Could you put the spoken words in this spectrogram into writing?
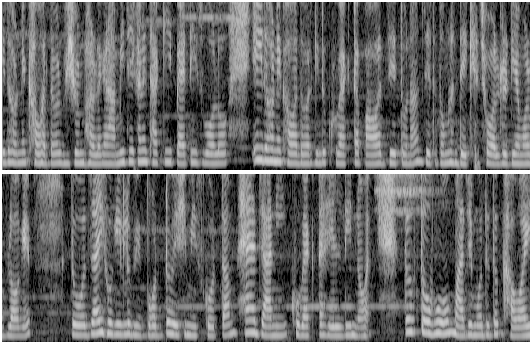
এই ধরনের খাবার দাবার ভীষণ ভালো লাগে। আর আমি যেখানে থাকি, প্যাটিস বলো, এই ধরনের খাবার দাবার কিন্তু খুব একটা পাওয়া যেত না, যেটা তোমরা দেখেছ অলরেডি আমার ব্লগে তো যাই হোক, এগুলো বড্ড বেশি মিস করতাম। হ্যাঁ জানি খুব একটা হেলদি নয়। তো তবুও মাঝে মধ্যে তো খাওয়াই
